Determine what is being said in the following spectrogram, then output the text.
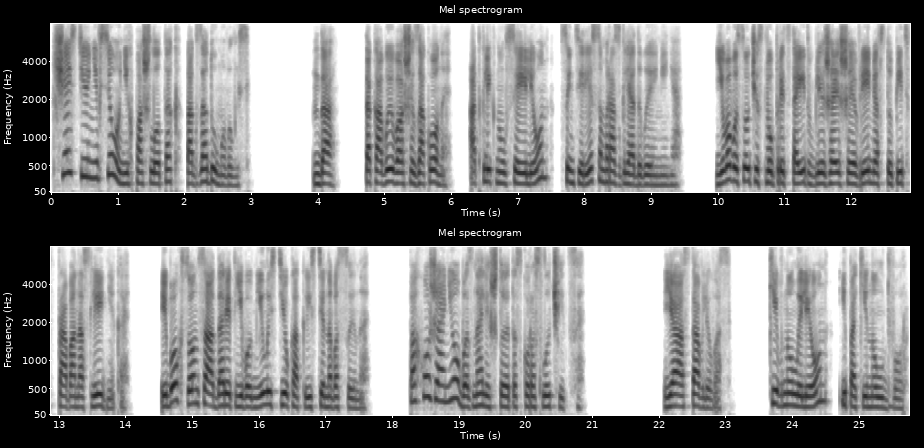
К счастью, не все у них пошло так, как задумывалось. «Да, таковы ваши законы», — откликнулся Элеон с интересом разглядывая меня. «Его высочеству предстоит в ближайшее время вступить в права наследника, и бог солнца одарит его милостью как истинного сына. Похоже, они оба знали, что это скоро случится. «Я оставлю вас», — кивнул Элеон и покинул двор.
